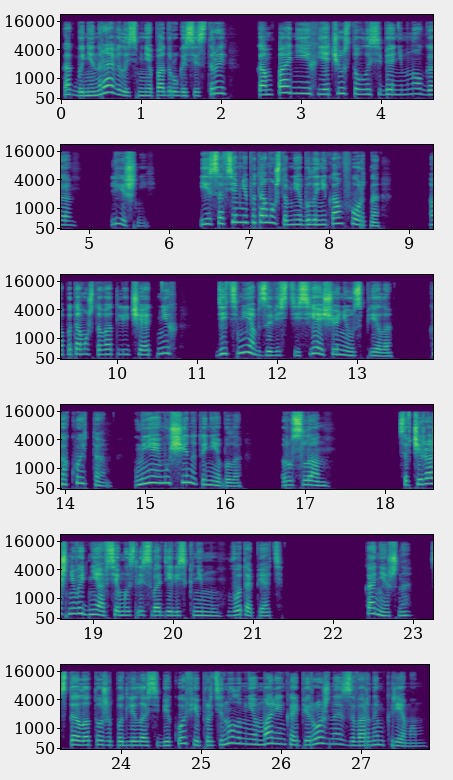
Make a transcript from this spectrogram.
Как бы не нравилась мне подруга сестры, компании их я чувствовала себя немного лишней. И совсем не потому, что мне было некомфортно, а потому что, в отличие от них, детьми обзавестись я еще не успела. Какой там? У меня и мужчины-то не было. Руслан. Со вчерашнего дня все мысли сводились к нему. Вот опять. Конечно. Стелла тоже подлила себе кофе и протянула мне маленькое пирожное с заварным кремом.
